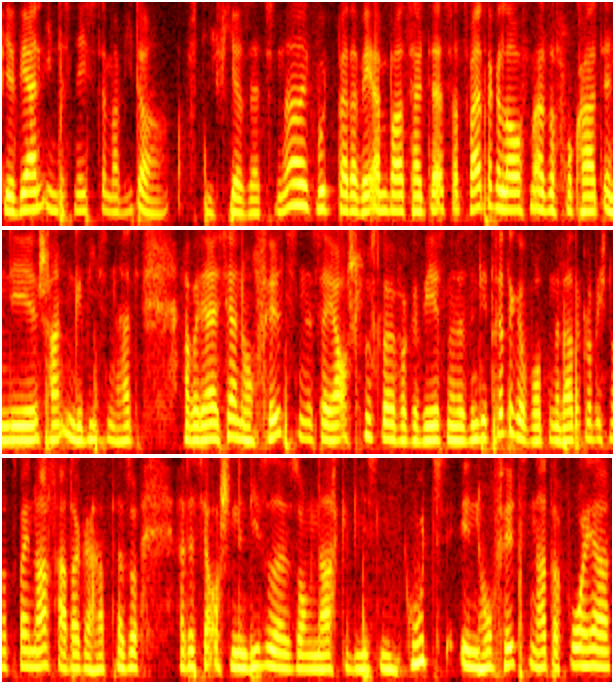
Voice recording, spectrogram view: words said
wir werden ihn das nächste Mal wieder auf die vier setzen. Ne? Gut, bei der WM war es halt, der ist als Zweiter gelaufen, als er Foucault in die Schranken gewiesen hat. Aber der ist ja noch Filzen, ist er ja auch Schlussläufer gewesen und da sind die Dritte geworden. Da hat er, glaube ich, nur zwei Nachlader gehabt. Also er hat es ja auch schon in dieser Saison nachgewiesen. Gut, in Hochfilzen hat er vorher,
